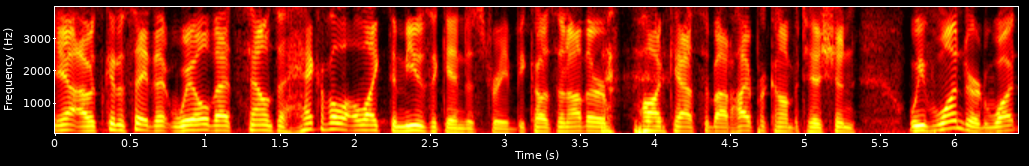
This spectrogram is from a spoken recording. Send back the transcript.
Yeah, I was going to say that, Will, that sounds a heck of a lot like the music industry because in other podcasts about hyper competition, we've wondered what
